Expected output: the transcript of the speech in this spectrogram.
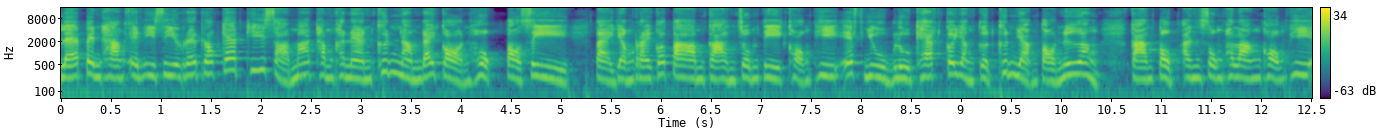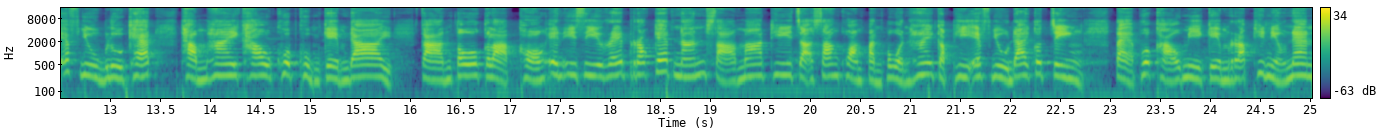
และเป็นทาง NEC Red Rocket ที่สามารถทำคะแนนขึ้นนำได้ก่อน 6 ต่อ 4 แต่อย่างไรก็ตามการโจมตีของ PFU Blue Cat ก็ยังเกิดขึ้นอย่างต่อเนื่อง การตบอันทรงพลังของ PFU Blue Cat ทำให้เข้าควบคุมเกมได้ การโต้กลับของ NEC Red Rocket นั้นสามารถที่จะสร้างความปั่นป่วนให้กับ PFU ได้ก็จริง แต่พวกเขามีเกมรับที่เหนียวแน่น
